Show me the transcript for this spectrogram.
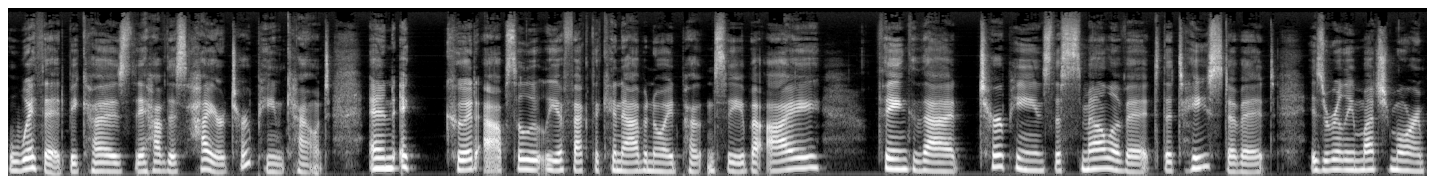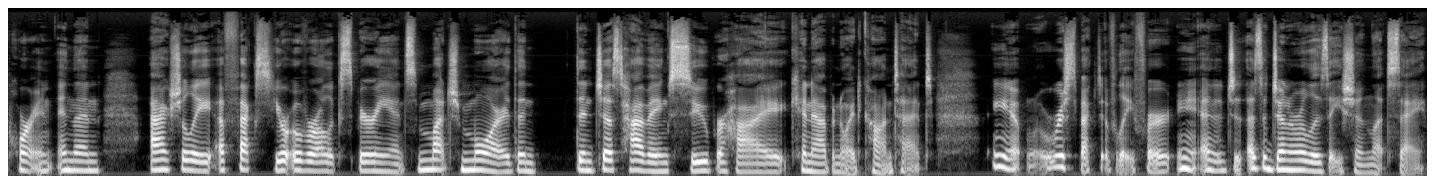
with it because they have this higher terpene count. And it could absolutely affect the cannabinoid potency, but I think that terpenes, the smell of it, the taste of it, is really much more important and then actually affects your overall experience much more than than just having super high cannabinoid content you know respectively for you know, as a generalization let's say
